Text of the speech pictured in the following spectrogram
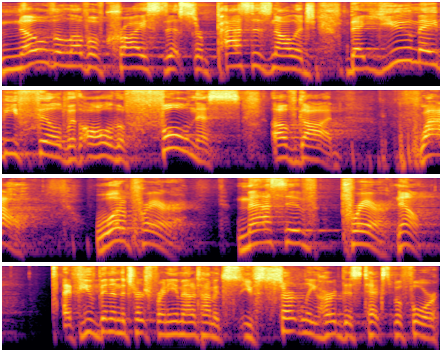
know the love of Christ that surpasses knowledge, that you may be filled with all the fullness of God. Wow, what a prayer! Massive prayer. Now, if you've been in the church for any amount of time, you've certainly heard this text before,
